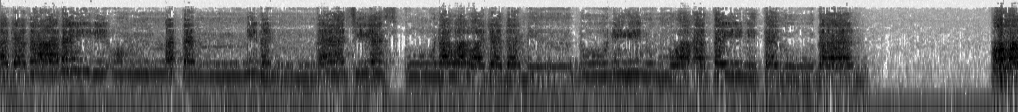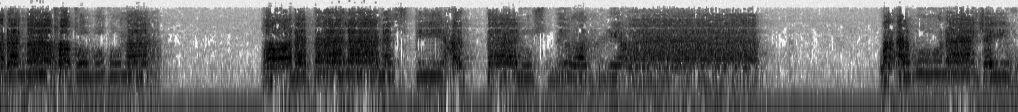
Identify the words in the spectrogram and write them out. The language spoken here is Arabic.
وجد عليه أمة من الناس يسكون ووجد من كيف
